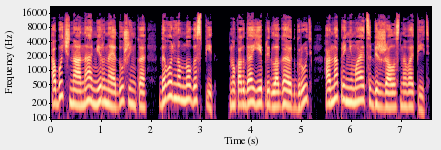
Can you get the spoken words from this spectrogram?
Обычно она, мирная душенька, довольно много спит, но когда ей предлагают грудь, она принимается безжалостно вопить.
